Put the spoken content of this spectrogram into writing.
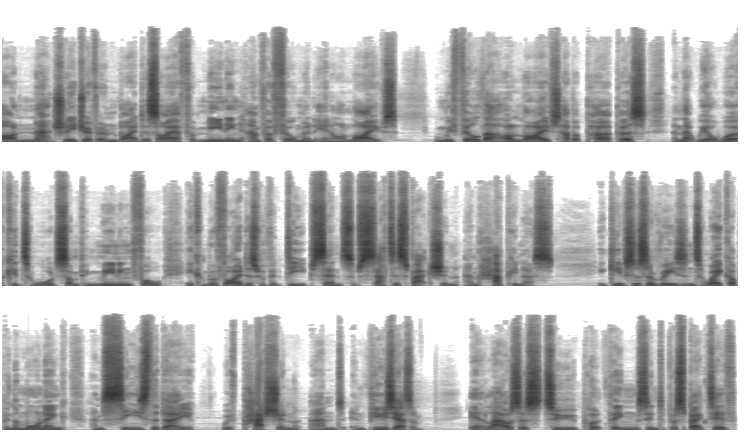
are naturally driven by a desire for meaning and fulfillment in our lives. When we feel that our lives have a purpose and that we are working towards something meaningful, it can provide us with a deep sense of satisfaction and happiness. It gives us a reason to wake up in the morning and seize the day with passion and enthusiasm. It allows us to put things into perspective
